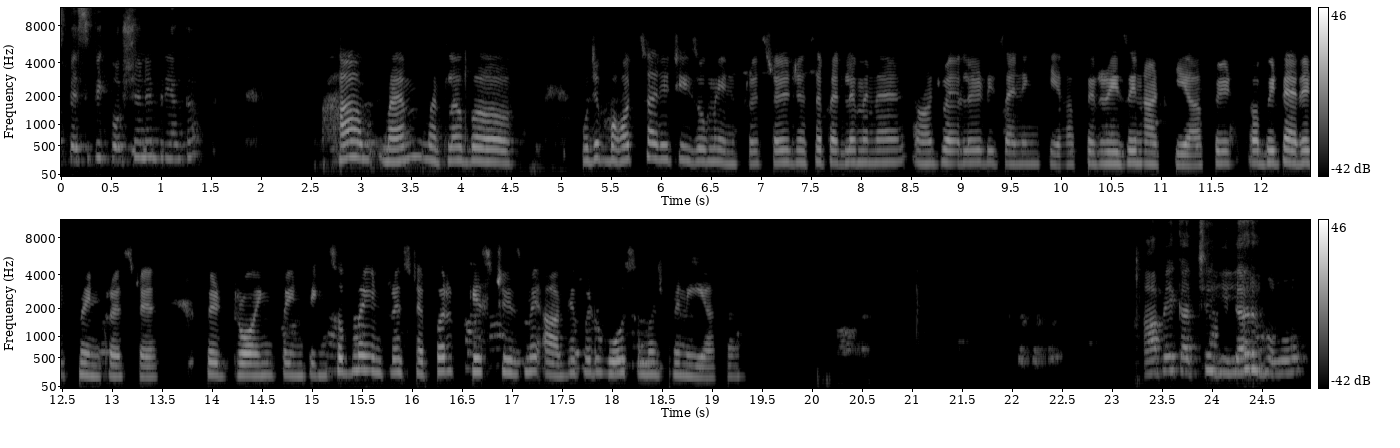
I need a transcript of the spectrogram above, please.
स्पेसिफिक क्वेश्चन है प्रियंका? हाँ मैम मतलब मुझे बहुत सारी चीज़ों में इंटरेस्ट है। जैसे पहले मैंने ज्वेलरी डिज़ाइनिंग किया, फिर रेजिन आर्ट किया, फिर अभी टैरेट में इंटरेस्ट है, फिर ड्राइंग पेंटिंग सब में इंटरेस्ट है, पर किस चीज़ में आगे बढ़ू वो समझ में नहीं आता। आप एक अच्छे हीलर हो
